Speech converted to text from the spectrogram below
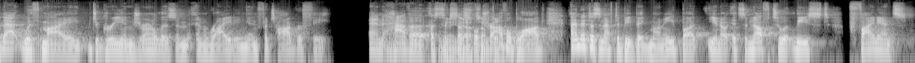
that with my degree in journalism and writing and photography and have a, a successful something. travel blog. And it doesn't have to be big money, but you know, it's enough to at least finance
